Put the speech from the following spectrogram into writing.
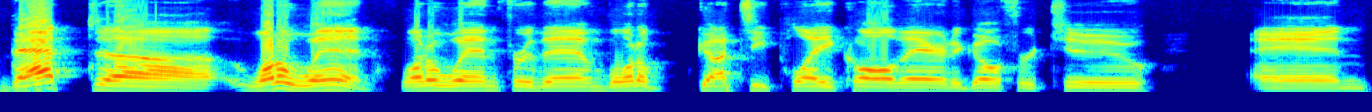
That uh what a win. What a win for them. What a gutsy play call there to go for two. And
